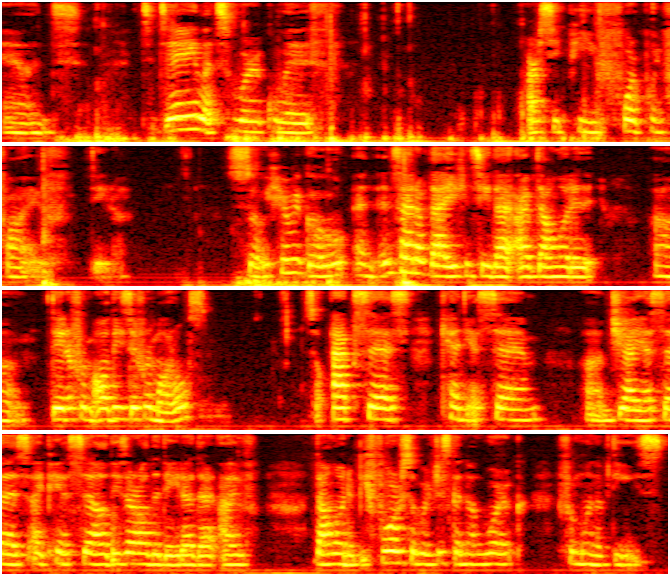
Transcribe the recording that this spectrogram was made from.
And today let's work with RCP 4.5 data. So here we go, and inside of that you can see that I've downloaded um, data from all these different models. So Access, CanESM, um, GISS, IPSL, these are all the data that I've downloaded before, so we're just gonna work from one of these.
